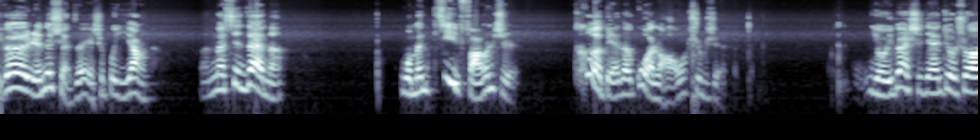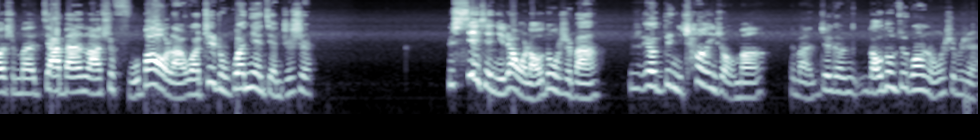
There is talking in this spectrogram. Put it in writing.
个人的选择也是不一样的。那现在呢，我们既防止特别的过劳，是不是？有一段时间就说什么加班了是福报了，哇，这种观念简直是，就谢谢你让我劳动是吧？要对你唱一首吗？对吧？这个劳动最光荣是不是？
